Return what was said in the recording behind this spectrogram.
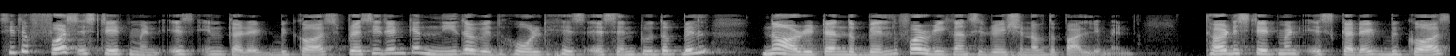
See the first statement is incorrect because president can neither withhold his assent to the bill nor return the bill for reconsideration of the parliament. Third statement is correct because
